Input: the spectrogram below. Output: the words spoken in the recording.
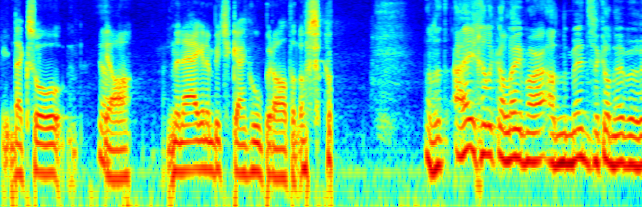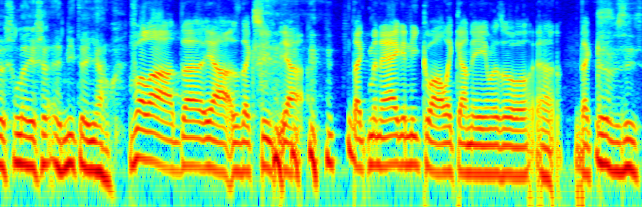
dat ik zo Ja. ja. Mijn eigen een beetje kan goed praten of zo. Dat het eigenlijk alleen maar aan de mensen kan hebben gelegen en niet aan jou. Voilà, dat, ja, dat, ik, zie- ja, dat ik mijn eigen niet kwalijk kan nemen. Zo. Ja, dat ik, Ja, precies.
